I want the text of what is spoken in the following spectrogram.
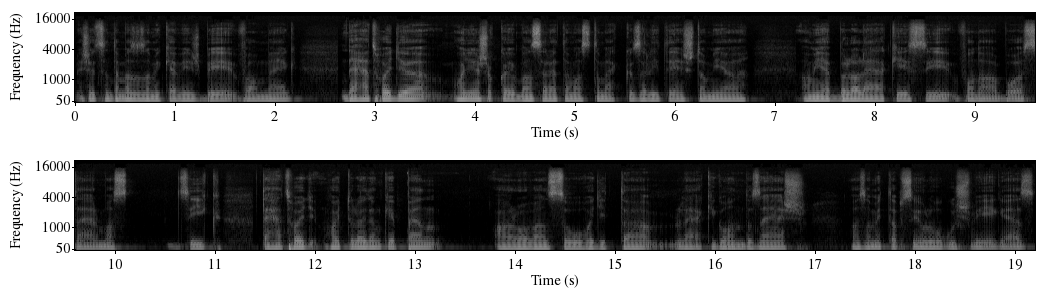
És hogy szerintem ez az, ami kevésbé van meg. De hát, hogy, hogy én sokkal jobban szeretem azt a megközelítést, ami, a, ami ebből a lelkészi vonalból származik. Tehát, hogy, hogy tulajdonképpen arról van szó, hogy itt a lelki gondozás az, amit a pszichológus végez.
